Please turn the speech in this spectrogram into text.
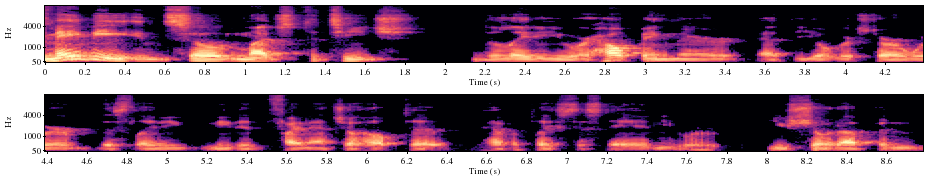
may be so much to teach the lady you were helping there at the yogurt store, where this lady needed financial help to have a place to stay, and you were you showed up, and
